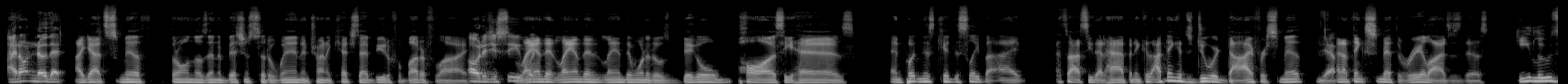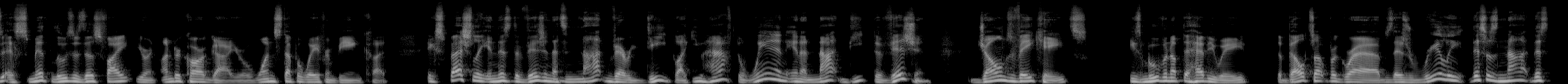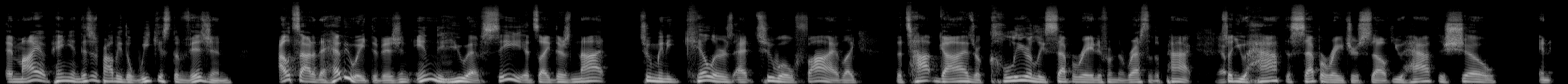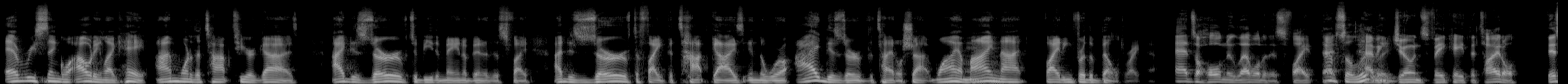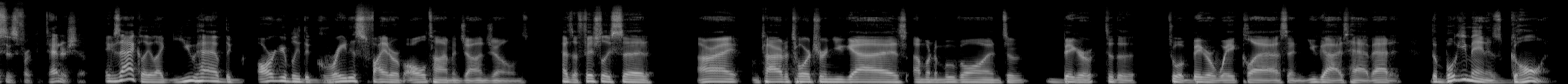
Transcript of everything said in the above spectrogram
I don't know that. I got Smith throwing those inhibitions to the wind and trying to catch that beautiful butterfly. Oh, did you see? what- landing, landing, landing one of those big old paws he has, and putting this kid to sleep. I that's how I see that happening because I think it's do or die for Smith. yeah, And I think Smith realizes this. He loses if Smith loses this fight, you're an undercard guy. You're one step away from being cut. Especially in this division that's not very deep. Like you have to win in a not deep division. Jones vacates. He's moving up to heavyweight. The belt's up for grabs. There's really this is not this in my opinion, this is probably the weakest division outside of the heavyweight division in the mm-hmm. UFC. It's like there's not too many killers at 205. Like the top guys are clearly separated from the rest of the pack. Yep. So you have to separate yourself. You have to show in every single outing, like, hey, I'm one of the top tier guys. I deserve to be the main event of this fight. I deserve to fight the top guys in the world. I deserve the title shot. Why am I Mhm. not fighting for the belt right now? adds a whole new level to this fight. That Absolutely. having Jones vacate the title, this is for contendership. Exactly. Like you have the arguably the greatest fighter of all time in John Jones has officially said, "All right, I'm tired of torturing you guys. I'm going to move on to bigger to the to a bigger weight class and you guys have at it." The boogeyman is gone.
